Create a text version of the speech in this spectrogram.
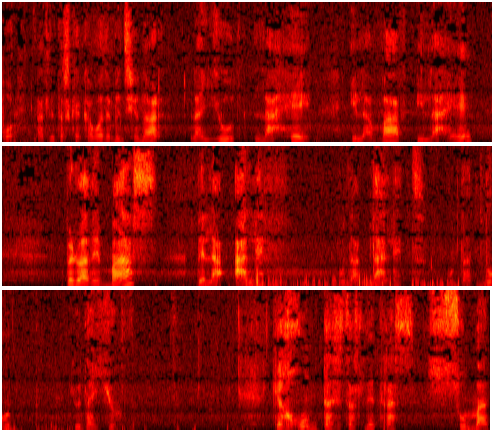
por las letras que acabo de mencionar, la Yud, la G y la Vav y la G, pero además de la Aleph, una Dalet, una Nun y una Yud, que juntas estas letras suman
